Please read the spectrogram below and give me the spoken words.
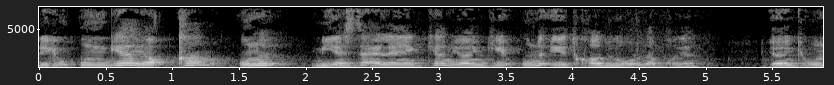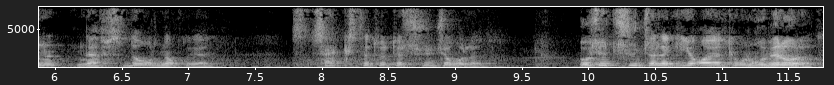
Lekin unga yoqqan uni miyasida aylanayotgan yoki uni e'tiqodiga o'rnab qo'ygan yoki uni nafsida o'rnab qo'ygan sakkizta to'rtta tushuncha bo'ladi. O'sha tushunchalar keyin oyatga urg'u beraveradi.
